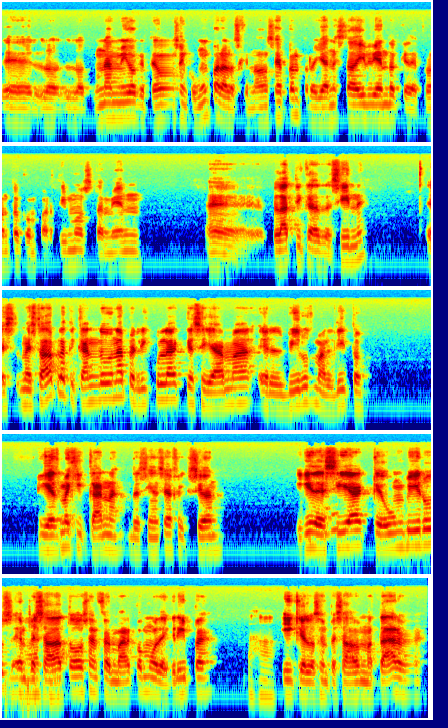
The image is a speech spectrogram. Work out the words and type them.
eh, lo- lo- un amigo que tenemos en común, para los que no lo sepan, pero ya han estado ahí viendo que de pronto compartimos también eh, pláticas de cine. Es- me estaba platicando de una película que se llama El virus maldito y es mexicana, de ciencia ficción. Y decía que un virus Ah, empezaba a todos a enfermar como de gripa Ajá. y que los empezaba a matar.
